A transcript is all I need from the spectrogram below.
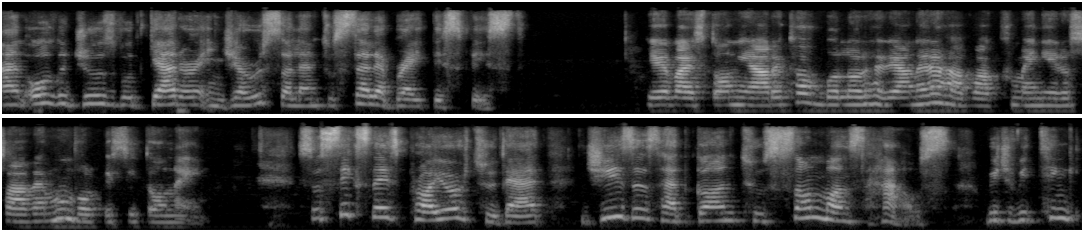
and all the Jews would gather in Jerusalem to celebrate this feast. Եվ այս տոնի առիթով բոլոր հավաքվում Երուսաղեմում, որպեսզի տոնեին։ So 6 days prior to that, Jesus had gone to someone's house, which we think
